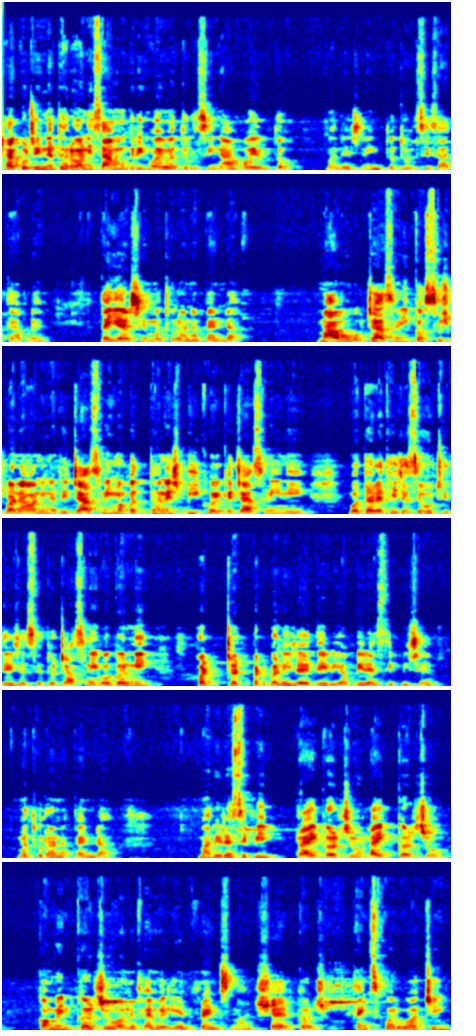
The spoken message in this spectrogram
ઠાકોરજીને ધરવાની સામગ્રી હોય એમાં તુલસી ના હોય એવું તો બને જ નહીં. તો તુલસી સાથે આપણે તૈયાર છે મથુરાના પેંડા. માવો ચાસણી કશું જ બનાવવાની નથી. ચાસણીમાં બધાને જ બીક હોય કે ચાસણીની વધારે થઈ જશે, ઓછી થઈ જશે. તો ચાસણી વગરની ફટ ઝટપટ બની જાય તેવી આપણી રેસીપી છે મથુરાના પેંડા. મારી રેસીપી ટ્રાય કરજો લાઇક કરજો, કમેન્ટ કરજો અને ફેમિલી એન્ડ ફ્રેન્ડ્સમાં શેર કરજો. Thanks for watching.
